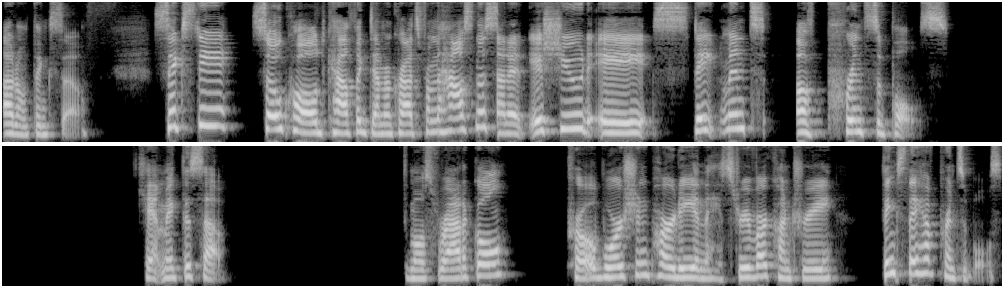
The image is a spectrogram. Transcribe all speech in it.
I don't think so. 60 so called Catholic Democrats from the House and the Senate issued a statement of principles. Can't make this up. The most radical pro abortion party in the history of our country thinks they have principles.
